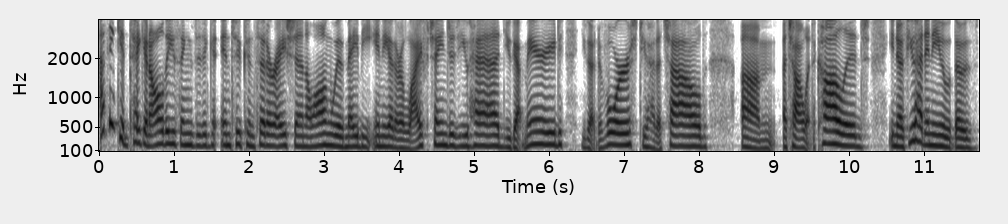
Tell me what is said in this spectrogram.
I think you'd taken all these things into consideration, along with maybe any other life changes you had. You got married, you got divorced, you had a child, um, a child went to college. You know, if you had any of those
